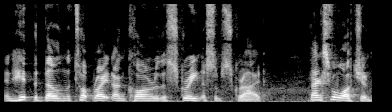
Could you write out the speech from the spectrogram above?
and hit the bell in the top right hand corner of the screen to subscribe. Thanks for watching.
